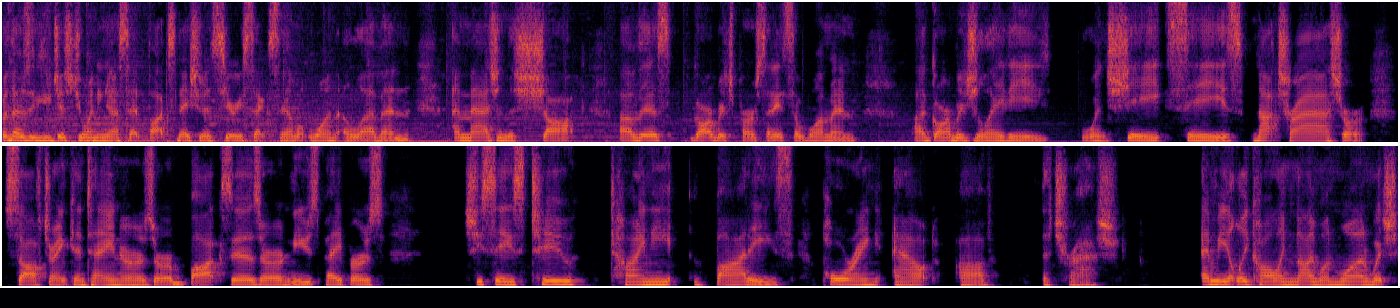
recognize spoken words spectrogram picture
For those of you just joining us at Fox Nation and Sirius XM 111, imagine the shock of this garbage person. It's a woman, a garbage lady, when she sees not trash or soft drink containers or boxes or newspapers, she sees two tiny bodies pouring out of the trash immediately calling 911, which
